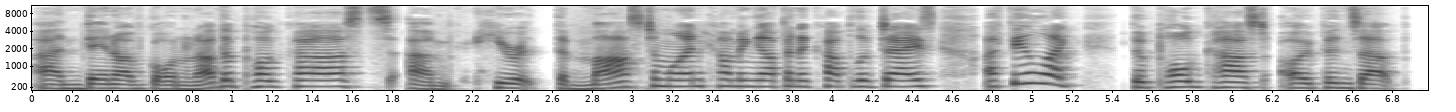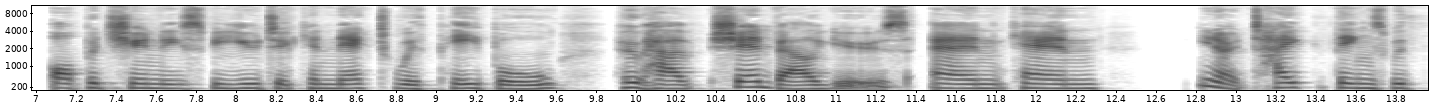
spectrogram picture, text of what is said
And then I've got on other podcasts um, here at the Mastermind coming up in a couple of days. I feel like the podcast opens up opportunities for you to connect with people who have shared values and can, you know, take things with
